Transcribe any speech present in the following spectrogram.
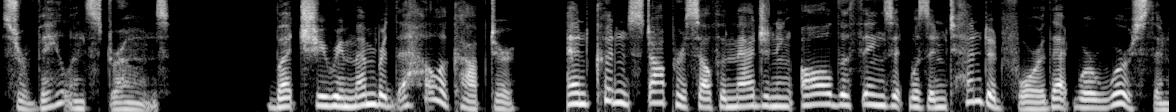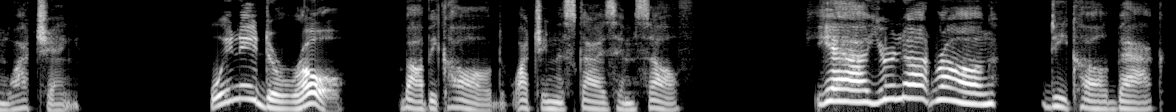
surveillance drones. But she remembered the helicopter and couldn't stop herself imagining all the things it was intended for that were worse than watching. We need to roll, Bobby called, watching the skies himself. Yeah, you're not wrong, Dee called back.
